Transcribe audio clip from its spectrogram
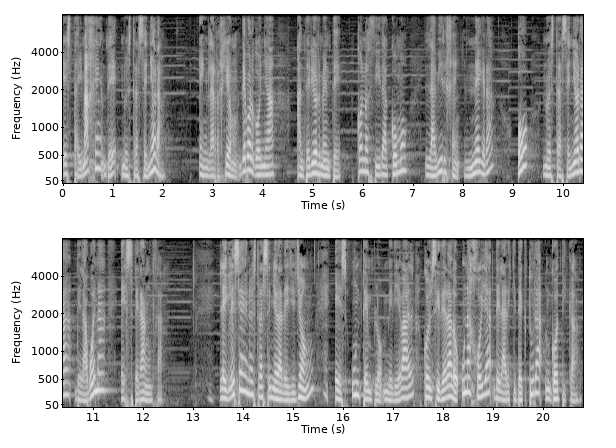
esta imagen de Nuestra Señora, en la región de Borgoña, anteriormente conocida como la Virgen Negra o Nuestra Señora de la Buena Esperanza. La iglesia de Nuestra Señora de Dijon es un templo medieval considerado una joya de la arquitectura gótica,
